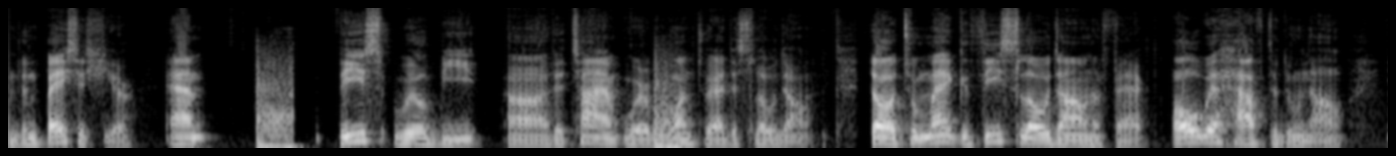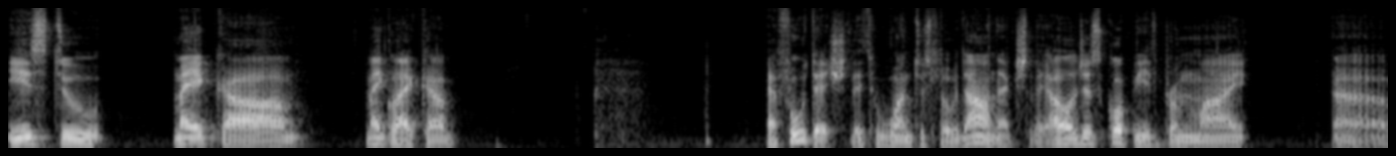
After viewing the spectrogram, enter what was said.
and then paste it here. And this will be uh, the time where we want to add the slowdown. So to make this slowdown effect, all we have to do now is to make um, make like a, a footage that we want to slow down actually. I'll just copy it from my uh,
